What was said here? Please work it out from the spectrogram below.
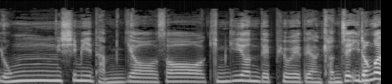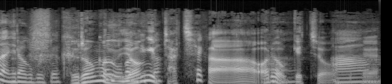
용심이 담겨서 김기현 대표에 대한 견제 이런 건 아니라고 보세요. 그러면? 영입 자체가 어려웠겠죠. 아, 예.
